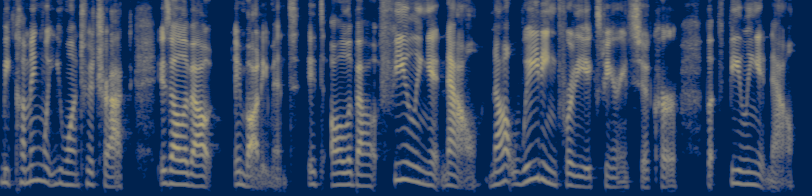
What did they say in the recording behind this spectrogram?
becoming what you want to attract is all about embodiment. It's all about feeling it now, not waiting for the experience to occur, but feeling it now.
